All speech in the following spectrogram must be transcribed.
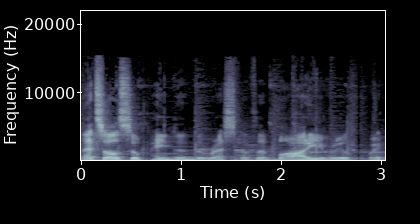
Let's also paint in the rest of the body real quick.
